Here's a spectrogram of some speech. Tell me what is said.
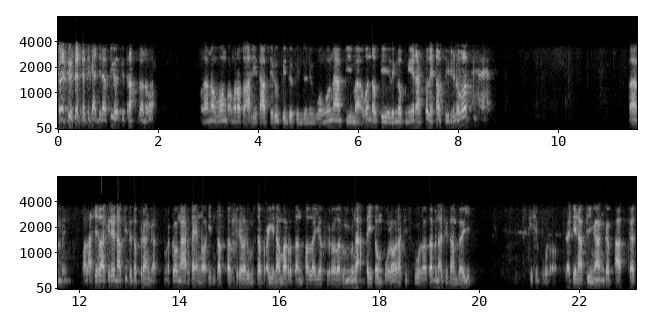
Dadi kan Nabi kok diterang ngono. Ana wong kok ngerasa ahli tafsir bento-bentone wong wong nabi mawon tau dielingno pangeran oleh tafsir napa. Paham ya? Walhasil akhirnya Nabi tetap berangkat. Mereka ngartekno intas tafsir lahum sab'ina marratan fala yaghfir lahum. Nak hitung pulau ora di sepuro, tapi nak ditambahi di sepuro. Berarti Nabi nganggap adat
